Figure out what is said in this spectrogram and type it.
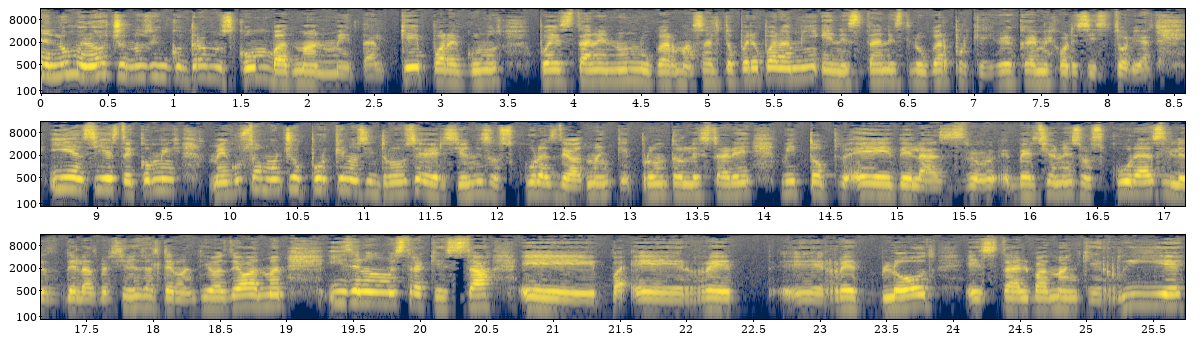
En el número 8 nos encontramos con Batman Metal, que para algunos puede estar en un lugar más alto, pero para mí en está en este lugar porque creo que hay mejores historias. Y en sí este cómic me gusta mucho porque nos introduce versiones oscuras de Batman, que pronto les traeré mi top eh, de las versiones oscuras y de las versiones alternativas de Batman. Y se nos muestra que está eh, eh, Red eh, Red Blood, está el Batman que ríe,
